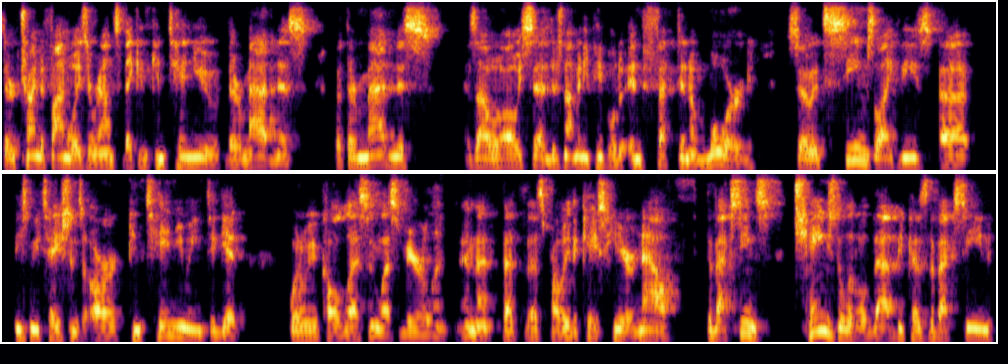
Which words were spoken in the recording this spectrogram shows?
they're trying to find ways around so they can continue their madness. But their madness, as I always said, there's not many people to infect in a morgue. So it seems like these uh, these mutations are continuing to get what we call less and less virulent, and that that that's probably the case here. Now the vaccines changed a little of that because the vaccine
